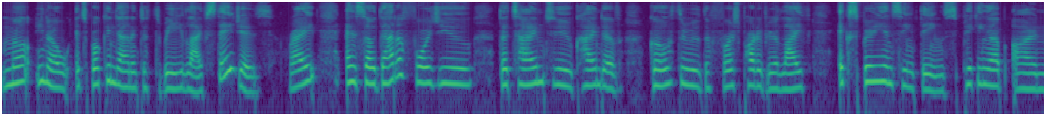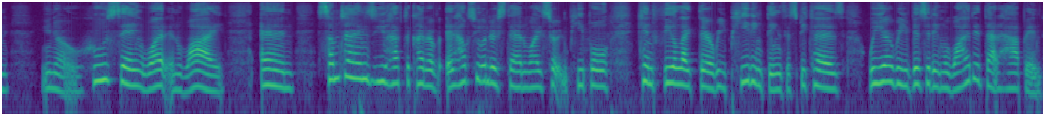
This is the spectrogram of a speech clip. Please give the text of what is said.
you know, it's broken down into three life stages, right? And so that affords you the time to kind of go through the first part of your life, experiencing things, picking up on, you know, who's saying what and why. And sometimes you have to kind of, it helps you understand why certain people can feel like they're repeating things. It's because we are revisiting why did that happen?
